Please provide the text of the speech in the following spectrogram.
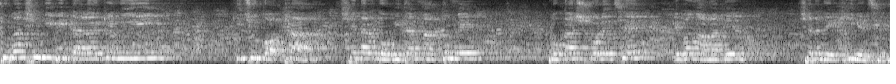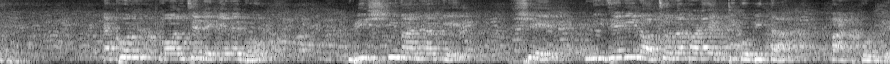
সুভাষিনী বিদ্যালয়কে নিয়েই কিছু কথা সে তার কবিতার মাধ্যমে প্রকাশ করেছে এবং আমাদের সেটা দেখিয়েছে। এখন মঞ্চে ডেকে নেব বৃষ্টি মান্নাকে। সে নিজেরই রচনা করা একটি কবিতা পাঠ করবে।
